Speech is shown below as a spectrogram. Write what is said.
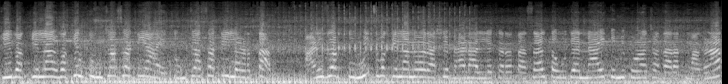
की वकिला वकील तुमच्यासाठी आहे तुमच्यासाठी लढतात. आणि जर तुम्हीच वकिलांवर असे भ्याड हल्ले करत असाल तर उद्या न्याय तुम्ही कोणाच्या दारात मागणार?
